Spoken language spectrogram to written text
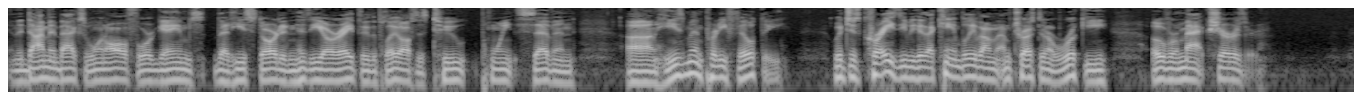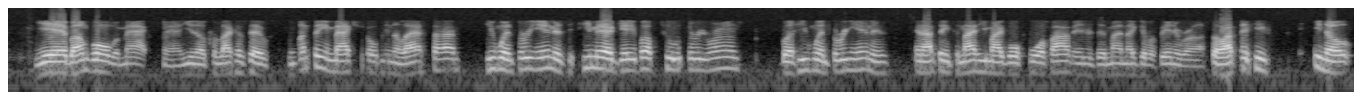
and the Diamondbacks won all four games that he started, and his ERA through the playoffs is two point seven. Um, he's been pretty filthy, which is crazy because I can't believe I'm, I'm trusting a rookie over Max Scherzer. Yeah, but I'm going with Max, man. You know, because like I said, one thing Max showed me the last time, he went three innings. He may have gave up two or three runs, but he went three innings, and I think tonight he might go four or five innings and might not give up any runs. So I think he's, you know,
